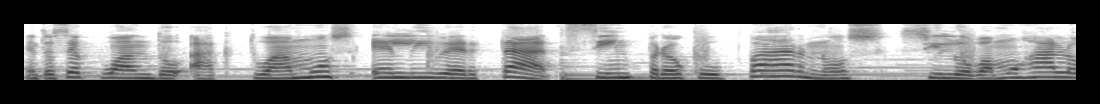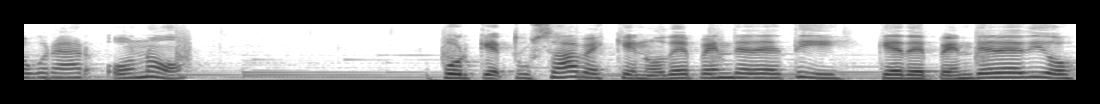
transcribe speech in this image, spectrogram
Entonces cuando actuamos en libertad sin preocuparnos si lo vamos a lograr o no, porque tú sabes que no depende de ti, que depende de Dios,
